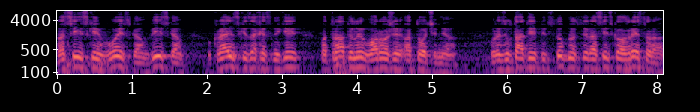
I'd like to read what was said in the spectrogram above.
російським військам, військам українські захисники потрапили в вороже оточення. У результаті підступності російського агресора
